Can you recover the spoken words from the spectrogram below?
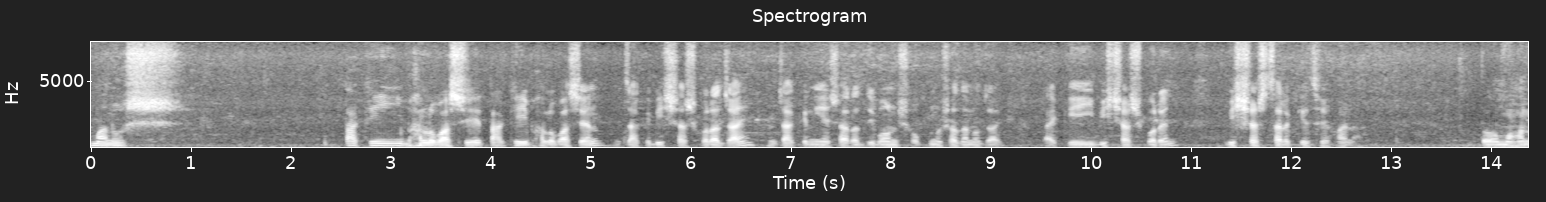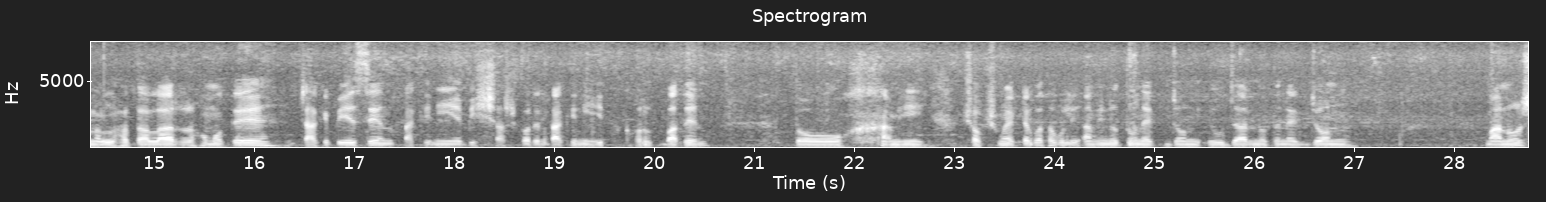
মানুষ তাকেই ভালোবাসে, তাকেই ভালোবাসেন, যাকে বিশ্বাস করা যায়, যাকে নিয়ে সারা জীবন স্বপ্ন সাজানো যায়, তাকেই বিশ্বাস করেন। বিশ্বাস ছাড়া কিছু হয় না। তো মহান আল্লাহ তালার রহমতে যাকে পেয়েছেন, তাকে নিয়ে বিশ্বাস করেন, তাকে নিয়ে ঈদ ঘর বাঁধেন। তো আমি সবসময় একটা কথা বলি, আমি নতুন একজন ইউজার, নতুন একজন মানুষ,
